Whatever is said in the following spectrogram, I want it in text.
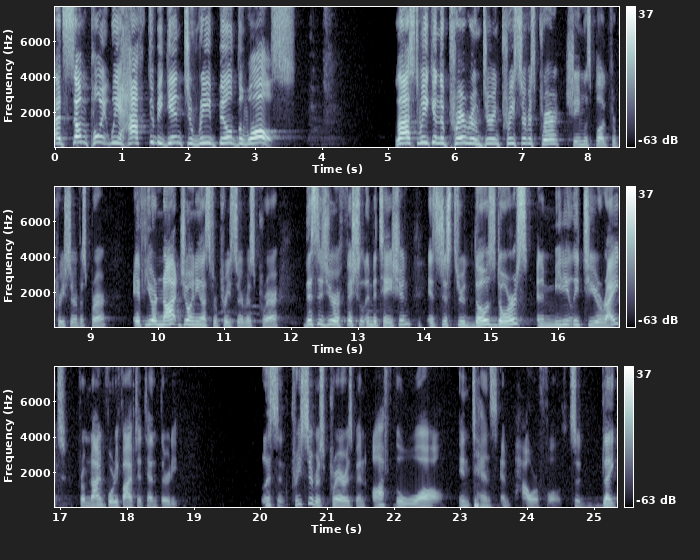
At some point, we have to begin to rebuild the walls. Last week in the prayer room during pre service prayer, shameless plug for pre service prayer. If you're not joining us for pre service prayer, this is your official invitation. It's just through those doors and immediately to your right from 9:45 to 10:30. Listen, pre-service prayer has been off the wall, intense and powerful. So like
